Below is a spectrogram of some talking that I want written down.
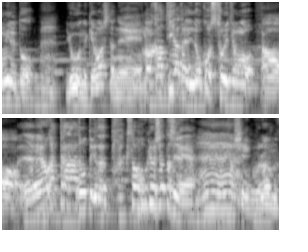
う見るとうん。よう抜けましたね。マカティあたり残しといてもああ。えー、よかったかなと思ったけどたくさん補強しちゃったしね。うんうん。確かにこれは難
